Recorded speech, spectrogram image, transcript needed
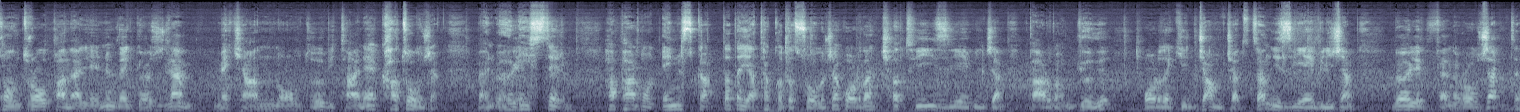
kontrol panellerinin ve gözlem mekanının olduğu bir tane kat olacak. Ben öyle isterim. Ha pardon en üst katta da yatak odası olacak. Oradan çatıyı izleyebileceğim. Pardon göğü oradaki cam çatıdan izleyebileceğim. Böyle bir fener olacaktı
